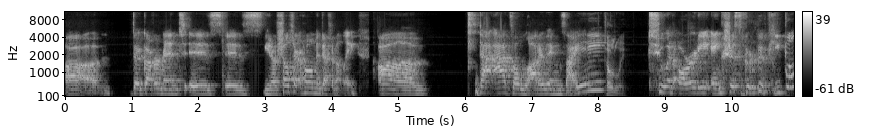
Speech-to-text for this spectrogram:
um, the government is is you know shelter at home indefinitely um, that adds a lot of anxiety totally. to an already anxious group of people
